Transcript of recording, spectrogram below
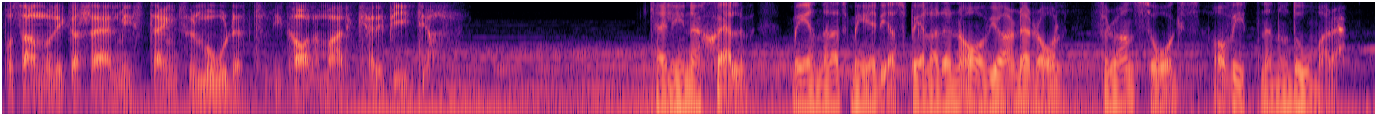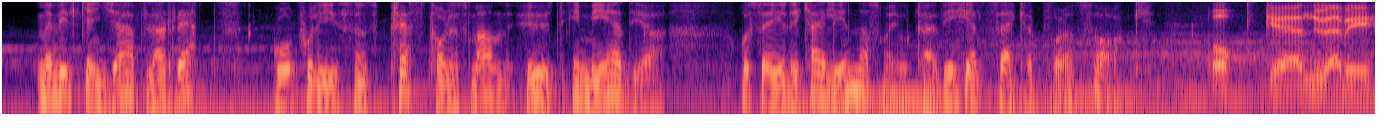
på sannolika skäl misstänkt för mordet i Kalamark här i Piteå. Kaj Linna själv menar att media spelade en avgörande roll för hur han sågs av vittnen och domare. Men vilken jävla rätt går polisens presstalesman ut i media och säger det är Kaj Linna som har gjort det här. Vi är helt säkra på vår sak. Och eh, nu är vi,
